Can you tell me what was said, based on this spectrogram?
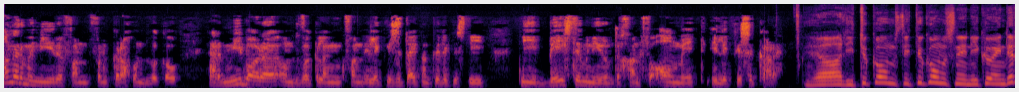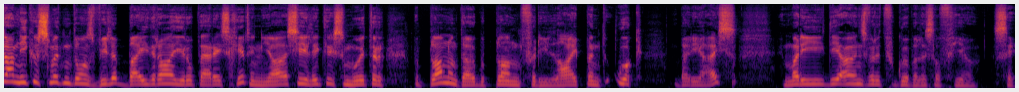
ander maniere van van krag ontwikkel. Hernubare ontwikkeling van elektrisiteit natuurlik is die die beste manier om te gaan veral met elektriese karre. Ja, die toekoms, die toekoms nee Nico en dit dan Nico Smit met ons wiele bydra hier op RSG en ja, as jy elektriese motor beplan onthou beplan vir die laaipunt ook by die huis. Maar die die ouens wat dit verkoop, hulle sal vir jou sê.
